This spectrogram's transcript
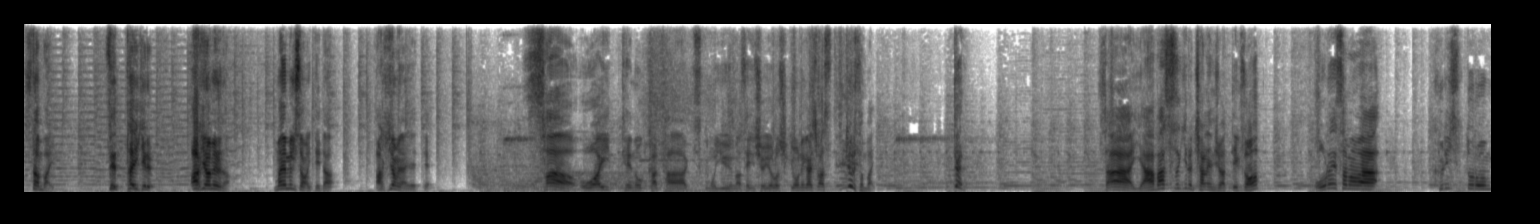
スタンバイ。絶対いける。諦めるな。前向きさんは言っていた。諦めないでって。さあお相手の方つくもゆうま選手よろしくお願いします。デュエルスタンバイデュエルさあやばすぎるチャレンジをやっていくぞ。俺様はクリストロン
